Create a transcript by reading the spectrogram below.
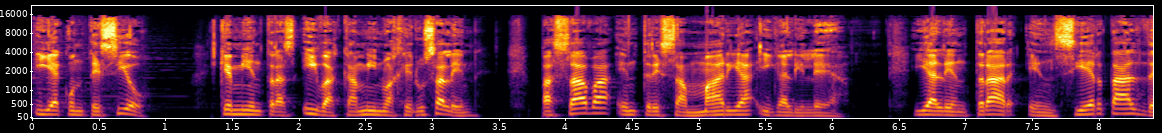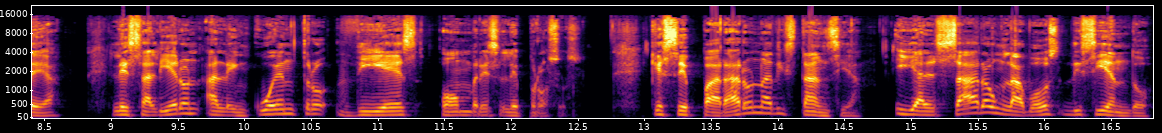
Y aconteció que mientras iba camino a Jerusalén, pasaba entre Samaria y Galilea, y al entrar en cierta aldea, le salieron al encuentro diez hombres leprosos, que se pararon a distancia y alzaron la voz diciendo,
